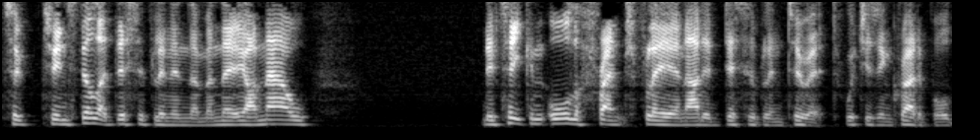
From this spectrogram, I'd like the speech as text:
to to instill that discipline in them, and they are now they've taken all the French flair and added discipline to it, which is incredible.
